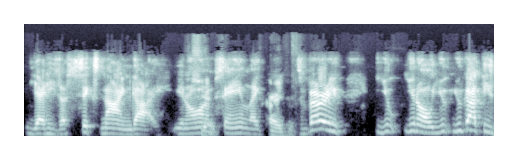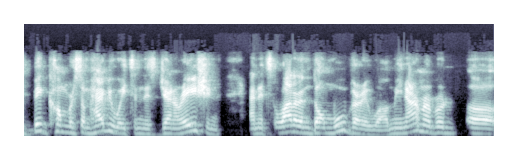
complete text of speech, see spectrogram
yet he's a six nine guy. You know what I'm saying? Like Crazy. it's very you you know you, you got these big cumbersome heavyweights in this generation, and it's a lot of them don't move very well. I mean, I remember uh,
